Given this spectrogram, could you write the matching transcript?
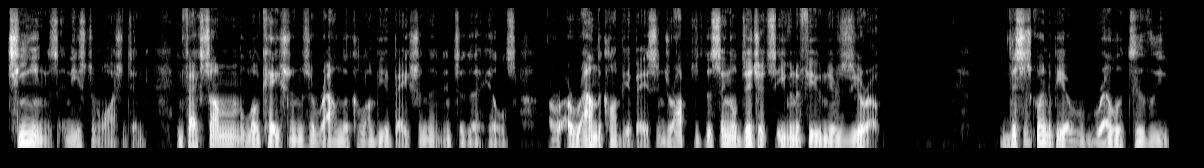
teens in eastern Washington. In fact, some locations around the Columbia Basin and into the hills around the Columbia Basin dropped into the single digits, even a few near zero. This is going to be a relatively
